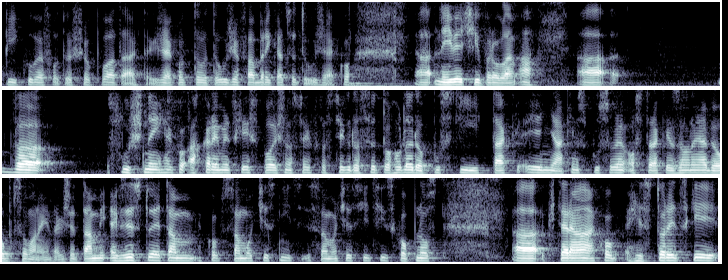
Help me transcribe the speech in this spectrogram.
píku ve Photoshopu a tak, takže jako to, to už je fabrikace, to už je jako největší problém. A, a v slušných jako akademických společnostech, prostě kdo se tohohle dopustí, tak je nějakým způsobem ostrakizovaný a vyobcovaný. Takže tam existuje tam jako samočistící schopnost, která jako historicky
